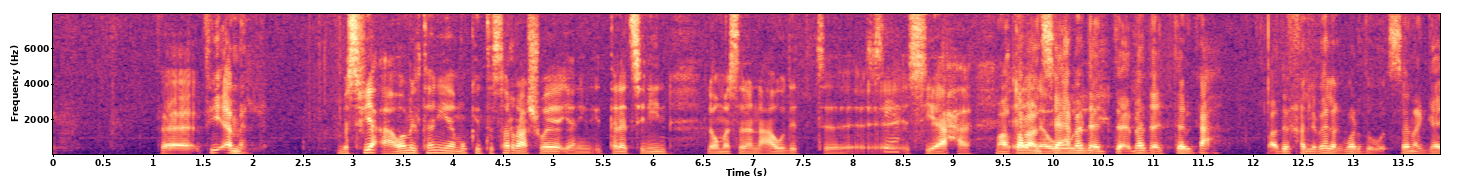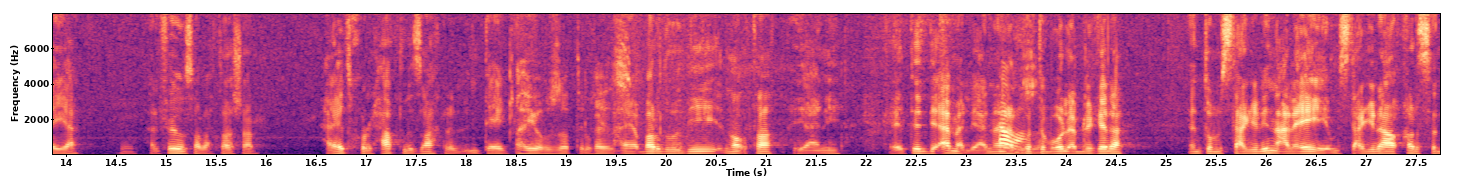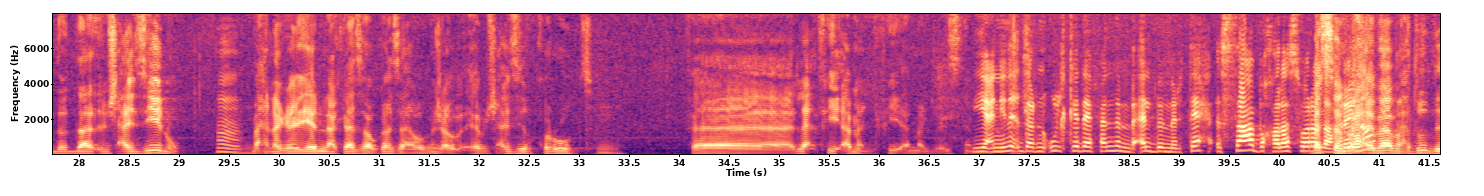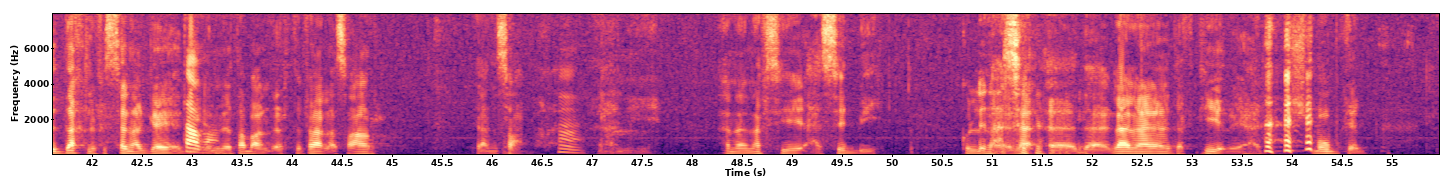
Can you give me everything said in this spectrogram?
ففي أمل. بس في عوامل تانية ممكن تسرع شوية يعني الثلاث سنين لو مثلا عودة آه، السياحة. السياحة ما هو آه، طبعا السياحة ال- بدات بدأت ترجع. بعدين خلي بالك برضو السنة الجاية 2017 هيدخل حقل ظهر الإنتاج. أيوه بالظبط الغاز. برضو دي نقطة يعني تدي أمل. يعني أنا. كنت بقول قبل كده أنتم مستعجلين على إيه؟ مستعجلين على قرض الصندوق ده مش عايزينه. ما إحنا جايين لنا كذا وكذا ومش مش عايزين قروض. فلا في أمل في أمل بإذن الله. يعني نقدر نقول كده يا فندم بقلب مرتاح؟ الصعب خلاص ورا بس نروح ظهرنا بقى محدود الدخل في السنة الجاية دي. طبعاً. لأن طبعا ارتفاع الأسعار يعني صعب. يعني أنا نفسي حسيت بيه. كلنا حاسين لا آه، ده لا لا لا ده كتير يعني مش ممكن.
